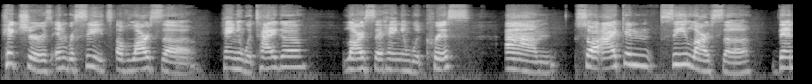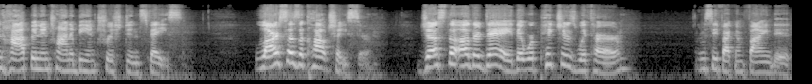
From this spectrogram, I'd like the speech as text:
pictures and receipts of Larsa hanging with Tyga, Larsa hanging with Kris. Um, so I can see Larsa then hopping and trying to be in Tristan's face. Larsa's a clout chaser. Just the other day, there were pictures with her. Let me see if I can find it.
